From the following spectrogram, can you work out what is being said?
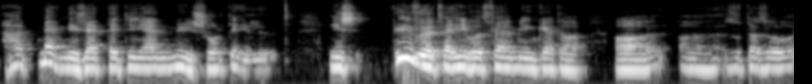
hát megnézett egy ilyen műsort élőt. És hűvöltve hívott fel minket a, a, az utazó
